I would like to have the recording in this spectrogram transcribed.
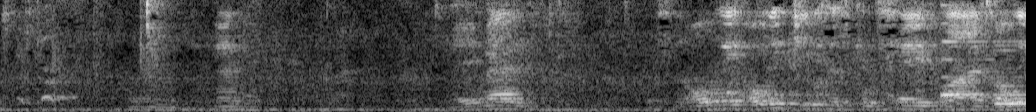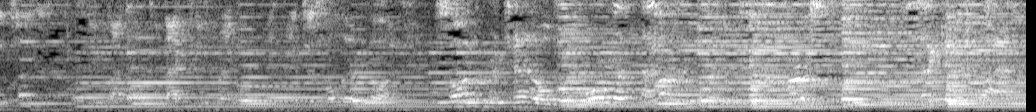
Jesus. Amen. Amen. Only only Jesus can save lives. Only Jesus can save lives. I'll come back to you, Frank. Just hold that thought. Song number 10, oh, for a thousand times. First, second class. Oh,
